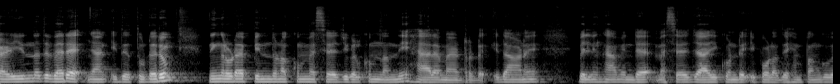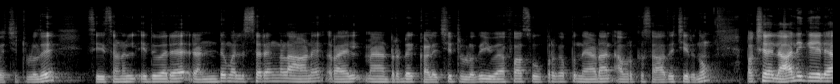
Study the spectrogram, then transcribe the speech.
കഴിയുന്നത് വരെ ഞാൻ ഇത് തുടരും. നിങ്ങളുടെ പിന്തുണക്കും മെസ്സേജുകൾക്കും നന്ദി. ഹാല മാഡ്രിഡ് ഇതാണ് ബെല്ലിംഗ്ഹാമിന്റെ മെസ്സേജ് ആയിക്കൊണ്ട് ഇപ്പോൾ അദ്ദേഹം പങ്കുവച്ചിട്ടുള്ളത്. സീസണിൽ ഇതുവരെ രണ്ട് മത്സരങ്ങളാണ് റയൽ മാഡ്രിഡ് കളിച്ചിട്ടുള്ളത്. യു എഫ് സൂപ്പർ കപ്പ് നേടാൻ അവർക്ക് സാധിച്ചിരുന്നു. പക്ഷേ ലാലിഗയിലെ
